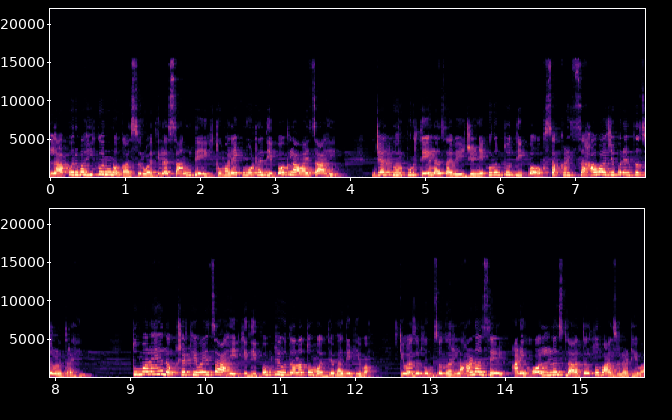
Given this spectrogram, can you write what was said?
लापरवाही करू नका. सुरुवातीला सांगते की तुम्हाला एक मोठा दीपक लावायचा आहे. ज्यात भरपूर तेल असावे जेणेकरून तो दीपक सकाळी सहा वाजेपर्यंत जळत राहील. तुम्हाला हे लक्षात ठेवायचं आहे की दीपक ठेवताना तो मध्यभागी ठेवा. किंवा जर तुमचं घर लहान असेल आणि हॉल नसला तर तो बाजूला ठेवा.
